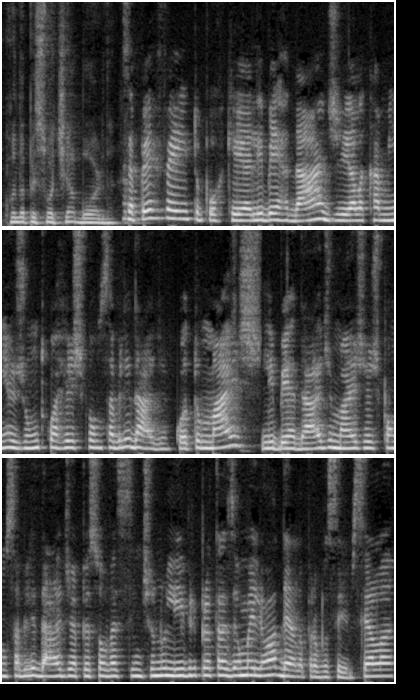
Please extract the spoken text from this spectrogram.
quando a pessoa te aborda. Isso é perfeito, porque a liberdade, ela caminha junto com a responsabilidade. Quanto mais liberdade, mais responsabilidade, a pessoa vai se sentindo livre para trazer o melhor dela para você. Se ela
